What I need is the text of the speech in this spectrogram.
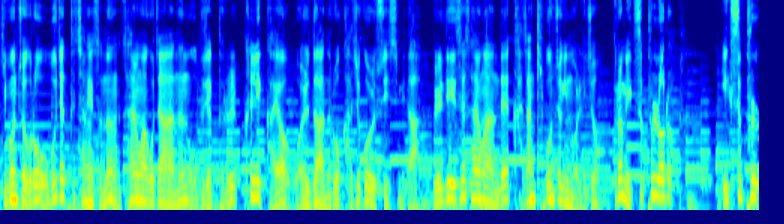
기본적으로 오브젝트 창에서는 사용하고자 하는 오브젝트를 클릭하여 월드 안으로 가지고 올 수 있습니다 빌드잇을 사용하는데 가장 기본적인 원리죠 그럼 익스플로러 익스플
